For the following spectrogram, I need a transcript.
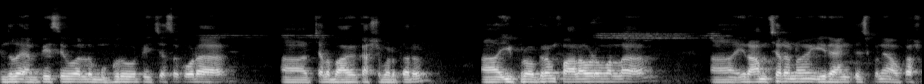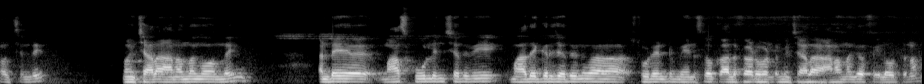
ఇందులో ఎంపీసీ వాళ్ళు ముగ్గురు టీచర్స్ కూడా చాలా బాగా కష్టపడతారు. ఈ ప్రోగ్రాం ఫాలో అవడం వల్ల ఈ రామ్ చరణ్ ఈ ర్యాంక్ తెచ్చుకునే అవకాశం వచ్చింది. మనకు చాలా ఆనందంగా ఉంది. అంటే మా స్కూల్ నుంచి చదివి మా దగ్గర చదివిన స్టూడెంట్ మెయిన్స్లో క్వాలిఫై అవడం అంటే మేము చాలా ఆనందంగా ఫీల్ అవుతున్నాం.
